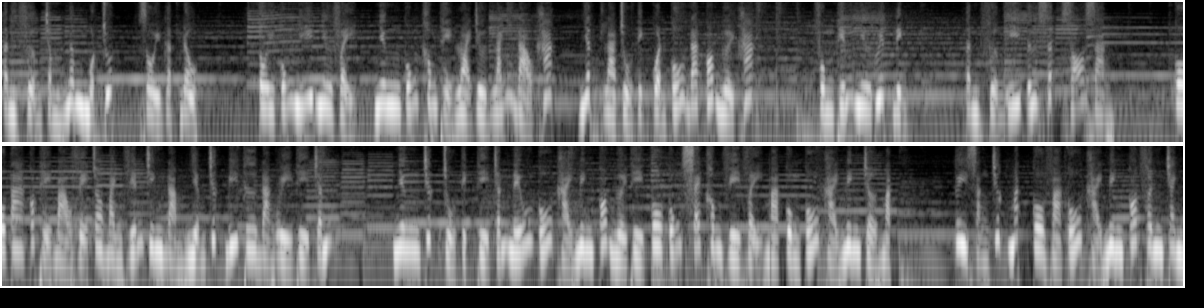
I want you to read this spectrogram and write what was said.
Tần Phượng trầm ngâm một chút, rồi gật đầu. Tôi cũng nghĩ như vậy, nhưng cũng không thể loại trừ lãnh đạo khác, nhất là chủ tịch quận cố đã có người khác. Phùng Thiến Như quyết định. Tần Phượng ý tứ rất rõ ràng. Cô ta có thể bảo vệ cho Bành Viễn Trinh đảm nhiệm chức bí thư đảng ủy thị trấn. Nhưng chức chủ tịch thị trấn nếu Cố Khải Minh có người thì cô cũng sẽ không vì vậy mà cùng Cố Khải Minh trở mặt. Tuy rằng trước mắt cô và Cố Khải Minh có phân tranh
